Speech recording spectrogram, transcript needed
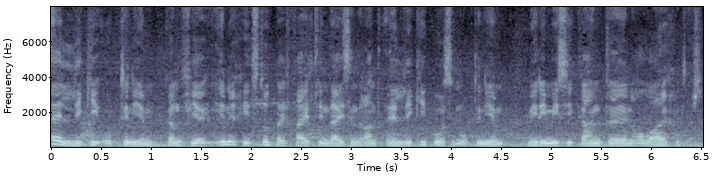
'n liedjie op te neem kan vir jou enigiets tot by R15000 'n liedjie kos om op te neem met die musikante en al daai goeders.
